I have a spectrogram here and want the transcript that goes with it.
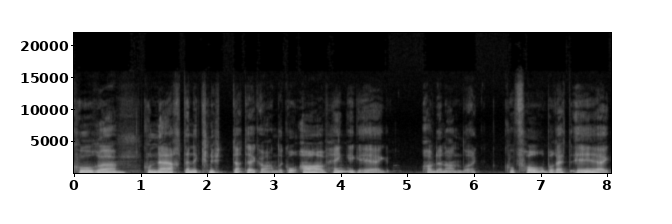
hvor, uh, hvor nært den er knytta til hverandre. Hvor avhengig er jeg av den andre? Hvor forberedt er jeg?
